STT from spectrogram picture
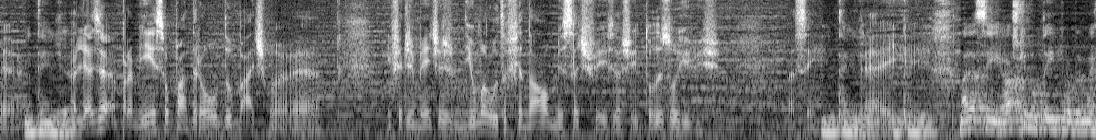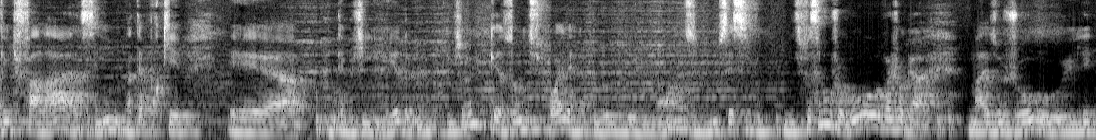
É. Entendi. Aliás, é, para mim esse é o padrão do Batman. É, infelizmente, nenhuma luta final me satisfez. Eu achei todas horríveis. assim. Entendi, É, e- entendi. Mas assim, eu acho que não tem problema a gente falar, assim, até porque é, em termos de enredo, né? Principalmente porque é zona de spoiler, né? Pro jogo de 2011, não sei se, se você não jogou, vai jogar. Mas o jogo, ele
